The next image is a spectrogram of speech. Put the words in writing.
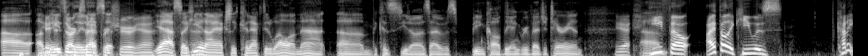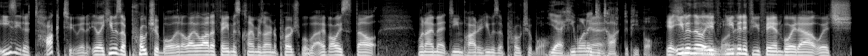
Yeah, his dark side for so- sure yeah yeah, so he Yeah. and I actually connected well on that um, because you know as I was being called the angry vegetarian. Yeah, he Um, felt. I felt like he was kind of easy to talk to, and like he was approachable. And like a lot of famous climbers aren't approachable, but I've always felt when I met Dean Potter, he was approachable. Yeah, he wanted Yeah. to talk to people. Yeah, He even though really if wanted- even if you fanboyed out, which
